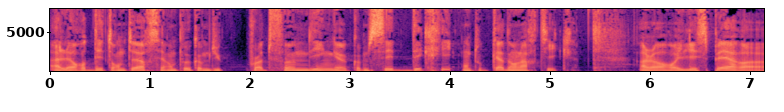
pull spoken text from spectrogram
à leurs détenteurs. C'est un peu comme du crowdfunding, comme c'est décrit en tout cas dans l'article. Alors, il espère euh,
